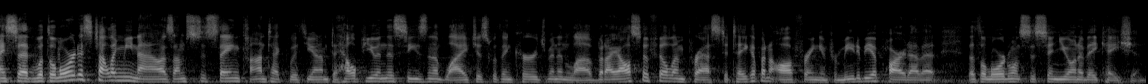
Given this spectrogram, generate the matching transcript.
I said, What the Lord is telling me now is I'm to stay in contact with you and I'm to help you in this season of life just with encouragement and love. But I also feel impressed to take up an offering and for me to be a part of it that the Lord wants to send you on a vacation.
